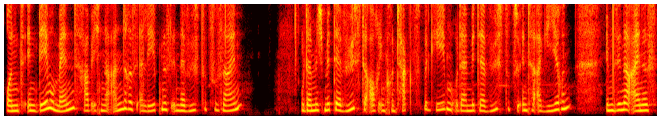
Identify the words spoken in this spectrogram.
Und in dem Moment habe ich ein anderes Erlebnis, in der Wüste zu sein oder mich mit der Wüste auch in Kontakt zu begeben oder mit der Wüste zu interagieren im Sinne eines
